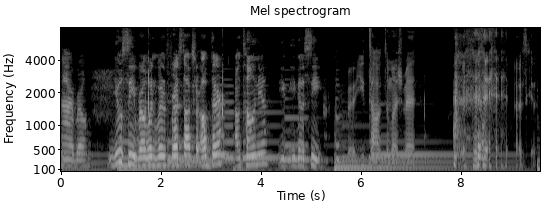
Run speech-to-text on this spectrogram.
All right, bro. You'll see, bro. When when Fred stocks are up there, I'm telling you, you you're gonna see. Bro, you talk too much, man. I was kidding.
